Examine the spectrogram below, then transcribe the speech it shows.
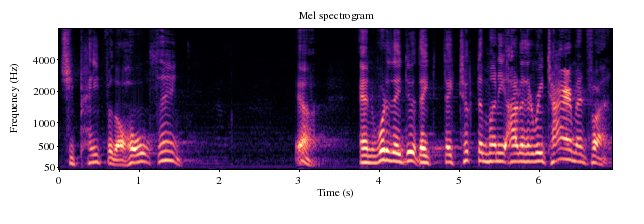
she paid for the whole thing. Yeah, and what did they do? They they took the money out of the retirement fund.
